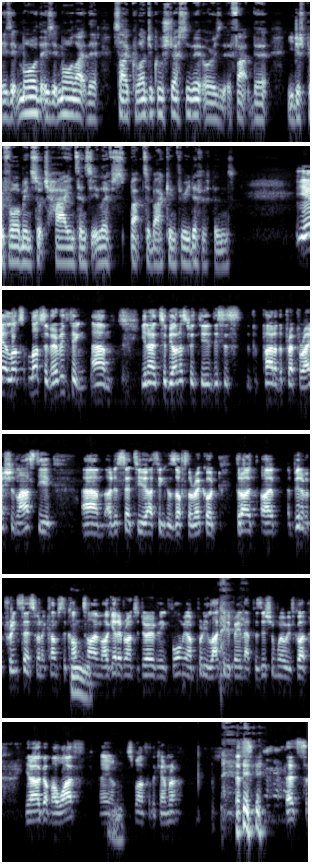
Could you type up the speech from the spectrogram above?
is it more is it more like the psychological stress of it, or is it the fact that you're just performing such high intensity lifts back to back in three disciplines? Yeah, lots lots of everything. Um, you know, to be honest with you, this is part of the preparation last year. Um, I just said to you, I think it was off the record, that I, am a bit of a princess when it comes to comp mm. time. I get everyone to do everything for me. I'm pretty lucky to be in that position where we've got, you know, I've got my wife. Hang on, mm. smile for the camera. That's that's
